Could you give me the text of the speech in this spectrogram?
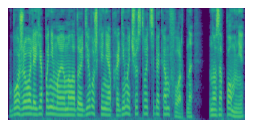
«Боже, Оля, я понимаю, молодой девушке необходимо чувствовать себя комфортно. Но запомни,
